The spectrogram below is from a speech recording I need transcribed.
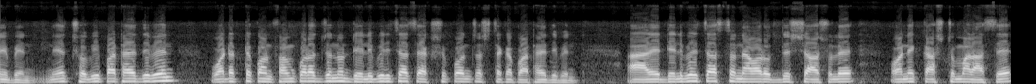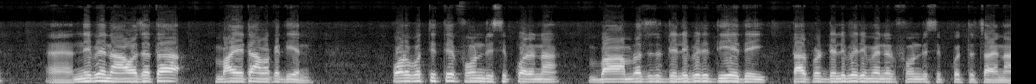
নেবেন, নিয়ে ছবি পাঠিয়ে দেবেন অর্ডারটা কনফার্ম করার জন্য ডেলিভারি চার্জ একশো পঞ্চাশ টাকা পাঠিয়ে দেবেন। আর এই ডেলিভারি চার্জটা নেওয়ার উদ্দেশ্য আসলে অনেক কাস্টমার আছে। নেবে না, অযথা ভাই এটা আমাকে দিয়েন। পরবর্তীতে ফোন রিসিভ করে না বা আমরা যদি ডেলিভারি দিয়ে দেই, তারপর ডেলিভারি ম্যানের ফোন রিসিভ করতে চায় না।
